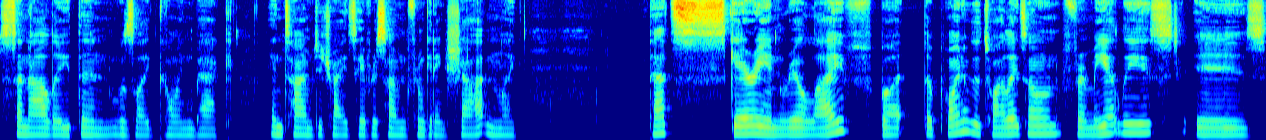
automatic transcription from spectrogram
Sanaa Lathan was like going back in time to try and save her son from getting shot, and like that's scary in real life. But the point of the Twilight Zone, for me at least, is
